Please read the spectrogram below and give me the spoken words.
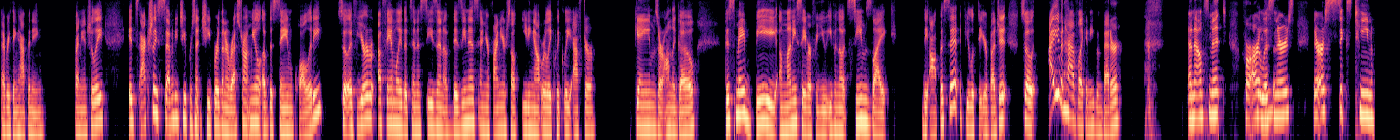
everything happening financially, it's actually 72% cheaper than a restaurant meal of the same quality. So if you're a family that's in a season of busyness and you're finding yourself eating out really quickly after games or on the go, this may be a money saver for you, even though it seems like the opposite if you looked at your budget. So I even have like an even better announcement for our mm-hmm. listeners. There are 16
